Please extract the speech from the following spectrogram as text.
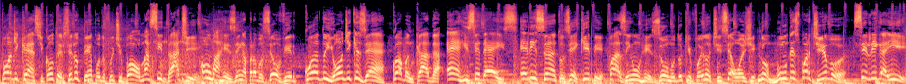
Podcast com o terceiro tempo do futebol na cidade. Uma resenha para você ouvir quando e onde quiser. Com a bancada RC10. Eri Santos e equipe fazem um resumo do que foi notícia hoje no mundo esportivo. Se liga aí.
